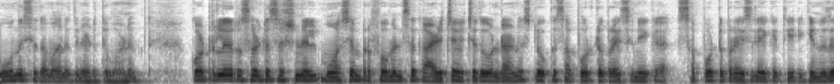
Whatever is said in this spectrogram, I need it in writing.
മൂന്ന് ശതമാനത്തിനടുത്തുമാണ്. ക്വാർട്ടർലി റിസൾട്ട് സെഷനിൽ മോശം പെർഫോമൻസ് കാഴ്ചവെച്ചതുകൊണ്ടാണ് സ്റ്റോക്ക് സപ്പോർട്ട് പ്രൈസിനേക്ക് സപ്പോർട്ട് പ്രൈസിലേക്ക് എത്തിയിരിക്കുന്നത്.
